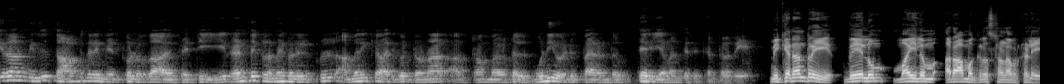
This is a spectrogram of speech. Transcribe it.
ஈரான் மீது தாக்குதலை மேற்கொள்வதாக பற்றி இரண்டு கிழமைகளுக்குள் அமெரிக்க அதிபர் டொனால்ட் ட்ரம்ப் அவர்கள் முடிவு எடுப்பார் என்றும் தெரிய வந்திருக்கின்றது. மிக்க நன்றி. வேலும் மயிலும் ராமகிருஷ்ணன் அவர்களே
